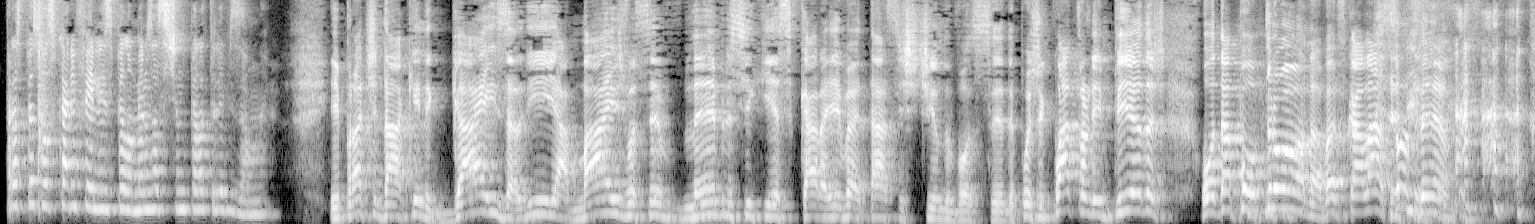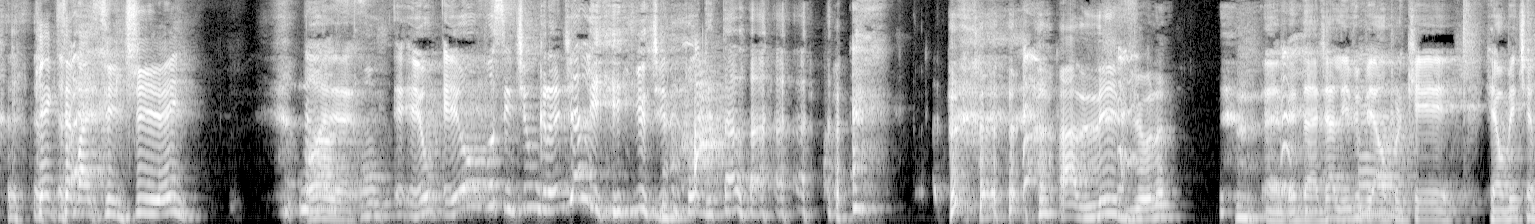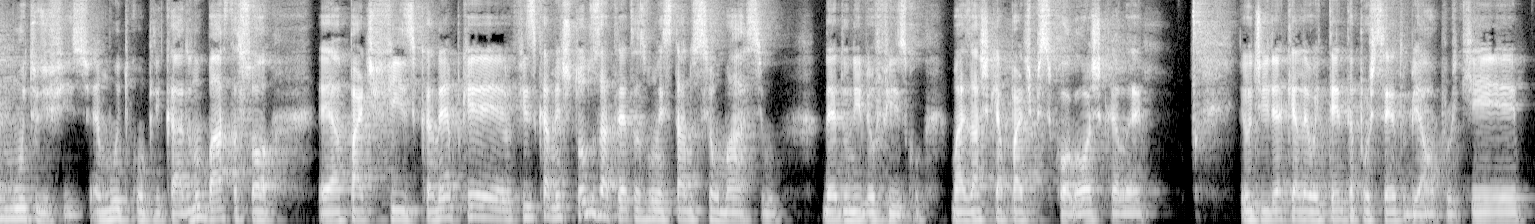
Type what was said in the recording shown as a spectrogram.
para as pessoas ficarem felizes, pelo menos assistindo pela televisão, né? E para te dar aquele gás ali a mais, você lembre-se que esse cara aí vai estar tá assistindo você depois de quatro Olimpíadas ou da poltrona, vai ficar lá só vendo. O que, que você vai sentir, hein? Nossa. Olha, eu, eu vou sentir um grande alívio de não poder estar tá lá. alívio, né? É verdade, alívio, é. Bial, porque realmente é muito difícil, é muito complicado. Não basta só é, a parte física, né? Porque fisicamente todos os atletas vão estar no seu máximo né, do nível físico, mas acho que a parte psicológica, ela é, eu diria que ela é 80% Bial, porque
